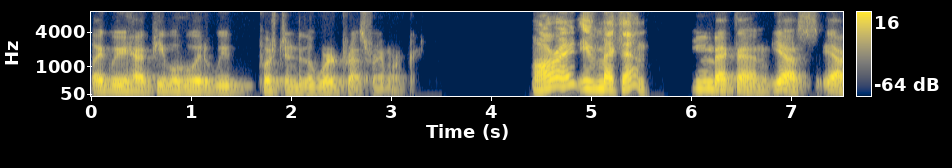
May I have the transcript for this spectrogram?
like we had people who had we pushed into the WordPress framework. All right, even back then. Even back then, yes, yeah,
